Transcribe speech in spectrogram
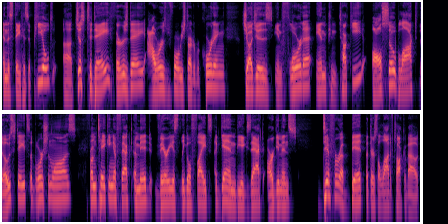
and the state has appealed. Uh, just today, Thursday, hours before we started recording, judges in Florida and Kentucky also blocked those states' abortion laws from taking effect amid various legal fights. Again, the exact arguments differ a bit, but there's a lot of talk about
